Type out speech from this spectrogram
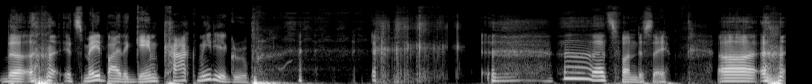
the It's made by the Gamecock Media Group. uh, that's fun to say. Uh,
